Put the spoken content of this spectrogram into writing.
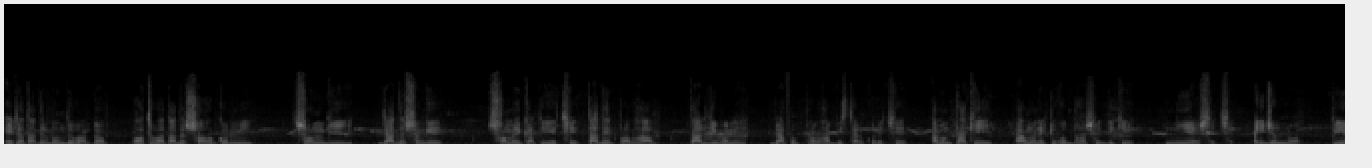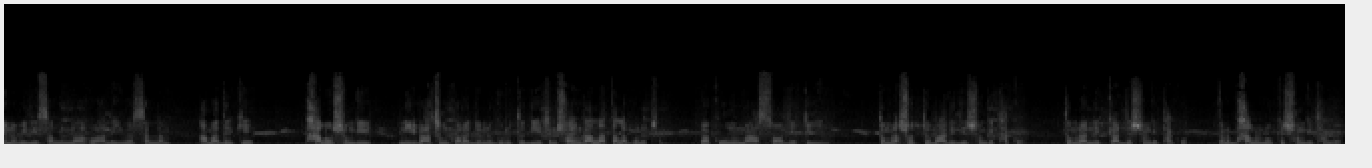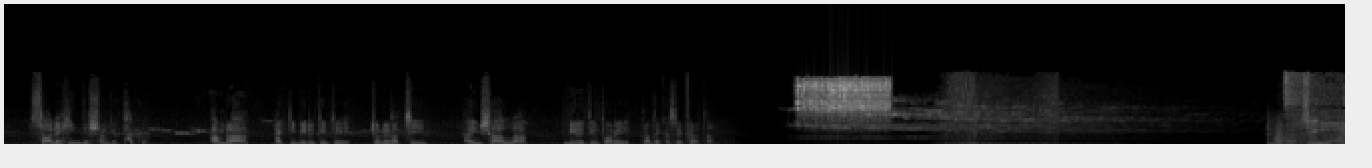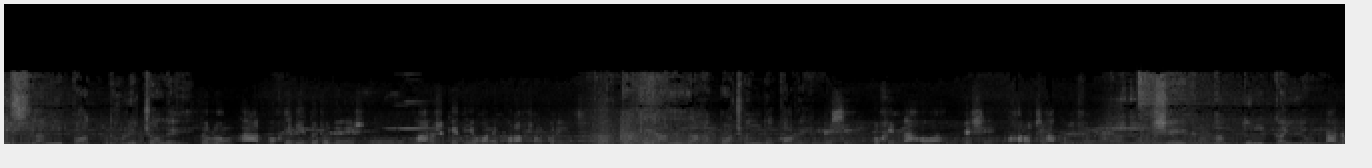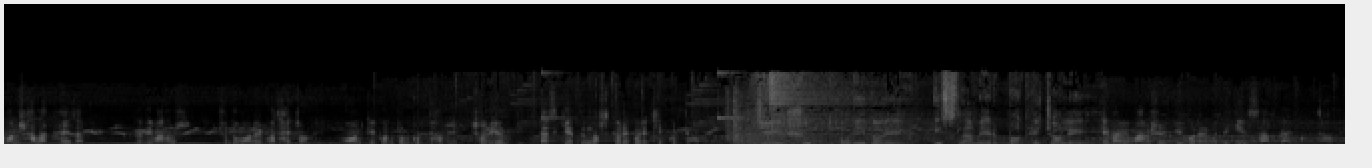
এটা তাদের বন্ধু বান্ধব অথবা তাদের সহকর্মী, সঙ্গী, যাদের সঙ্গে সময় কাটিয়েছে, তাদের প্রভাব, তার জীবনে ব্যাপক প্রভাব বিস্তার করেছে এবং তাকে এমন একটি অভ্যাসের দিকে নিয়ে এসেছে। এই জন্য প্রিয় নবীজি সাল্লাহ আলহি আসাল্লাম আমাদেরকে ভালো সঙ্গী নির্বাচন করার জন্য গুরুত্ব দিয়েছেন। স্বয়ং আল্লাহ তালা বলেছেন বা কুন মা সদেকিন তোমরা সত্যবাদীদের সঙ্গে থাকো, তোমরা নিকারদের সঙ্গে থাকো, তোমরা ভালো লোকের সঙ্গে থাকো। সলেহীনদের সঙ্গে থাকো। আমরা একটি বিরতিতে চলে যাচ্ছি। ইনশাআল্লাহ বিরতির পরে আমাদের কাছে ফেরত আসব। যে ইসলামী পথ ধরে চলে। জুলুম আর বখিলি দুটো জিনিস মানুষকে দিয়ে অনেক করাপশন করিয়েছে। তাকে আল্লাহ পছন্দ করেন বেশি বখিল না হওয়া বেশি খরচ না করে। শেখ আব্দুল কাইম তাহলে মানুষ হালাক হয়ে যাবে। যদি মানুষ শুধু মনের কথায় চলে। মনকে কন্ট্রোল করতে হবে শরীয়ত দিয়ে। তাজকিয়াতুন নফস করে করে ঠিক করতে হবে। যে শুদ্ধ হৃদয়ে ইসলামের পথে চলে। এভাবে মানুষের জীবনের মধ্যে ইনসাফ কায়েম করতে হবে।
